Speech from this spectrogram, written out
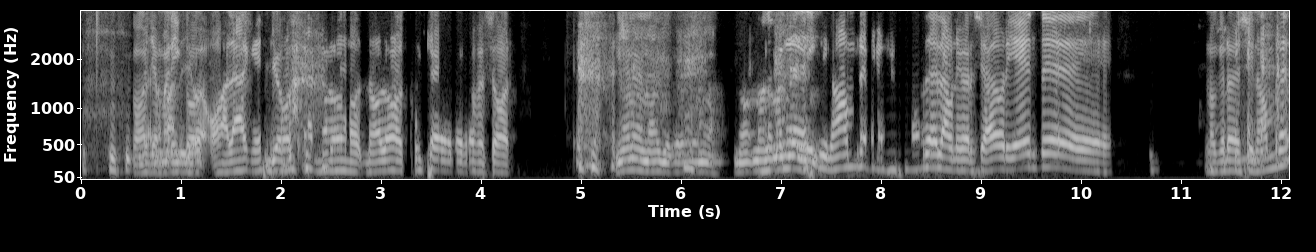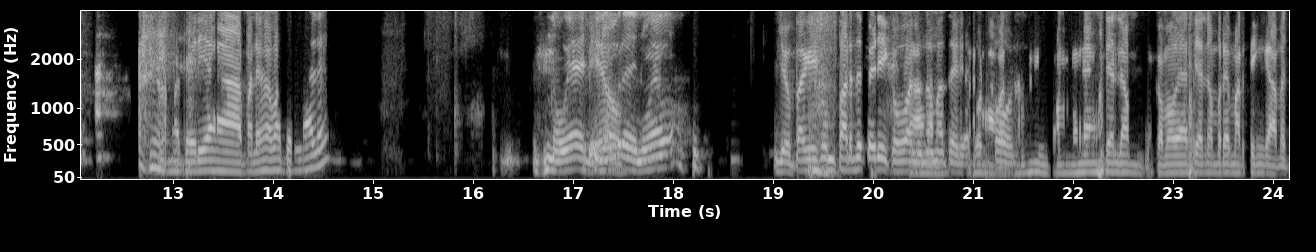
Oye, marico, ojalá que yo no, no lo escuche el profesor. No, no, no, yo creo que no. No, no le mando el link. nombre, de la Universidad de Oriente, no quiero decir nombre, materia, manejo de materiales. No voy a decir nombre de nuevo. Yo pagué con un par de pericos, vale, una materia, por favor. ¿Cómo voy a decir el nombre de Martín Gámez?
